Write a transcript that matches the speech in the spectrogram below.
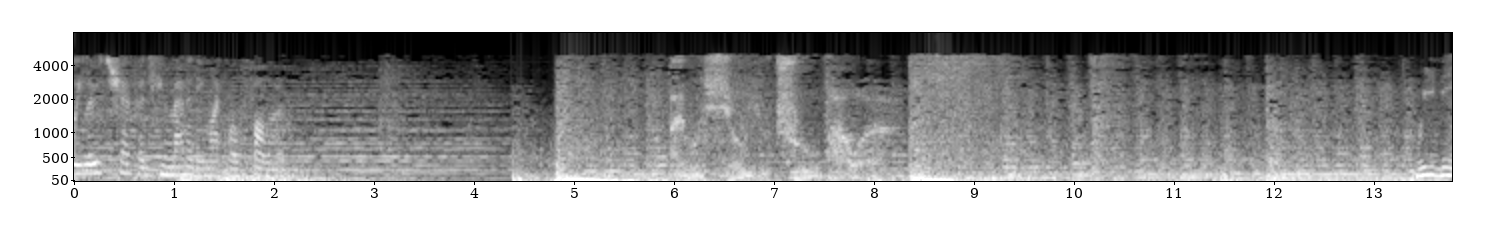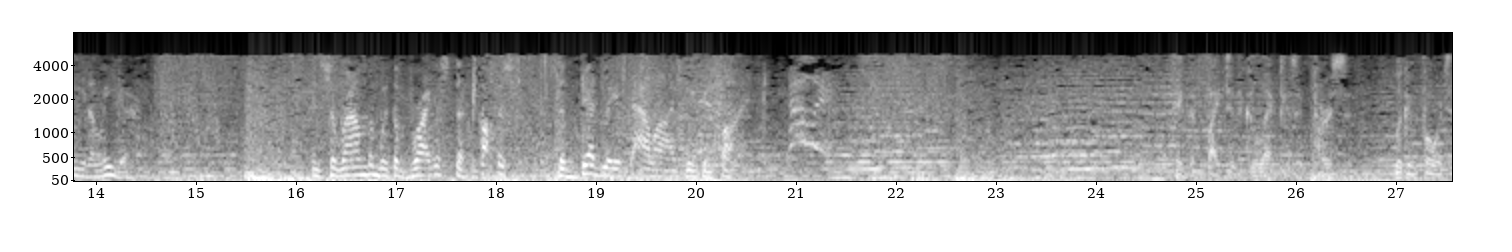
If we lose Shepard, humanity might well follow. I will show you true power. We need a leader. And surround them with the brightest, the toughest, the deadliest allies we can find. Take the fight to the collectors in person. Looking forward to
